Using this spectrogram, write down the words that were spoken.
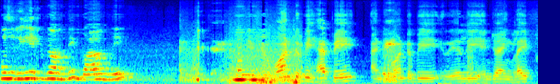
కొంచెం రిలీఫ్గా ఉంది బాగుంది. If you want to be happy and you want to be really enjoying life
